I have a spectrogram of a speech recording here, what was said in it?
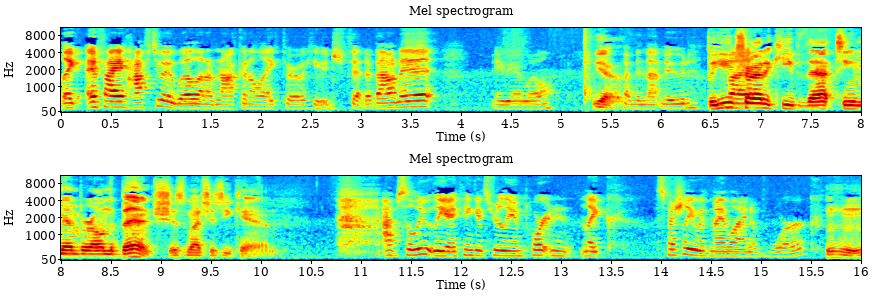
Like if I have to, I will, and I'm not gonna like throw a huge fit about it. Maybe I will yeah if I'm in that mood. but you try to keep that team member on the bench as much as you can absolutely. I think it's really important, like especially with my line of work, hmm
